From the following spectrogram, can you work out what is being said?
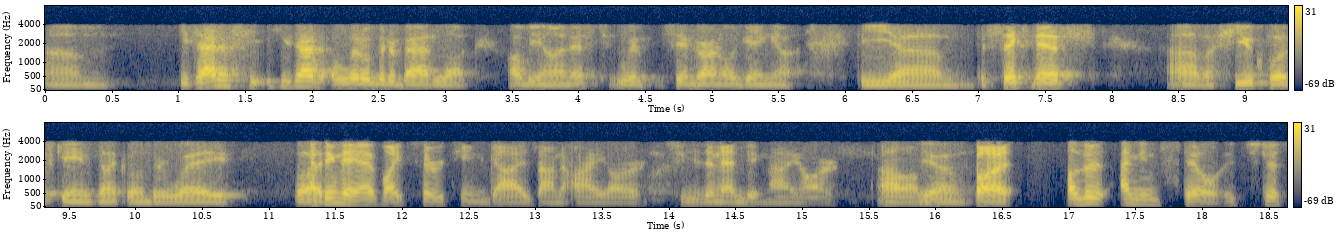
Um he's had a he's had a little bit of bad luck, I'll be honest, with Sam Darnold getting out the um the sickness, um a few close games not going their way. But I think they have like 13 guys on IR, season ending IR. Um yeah. but other I mean still it's just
